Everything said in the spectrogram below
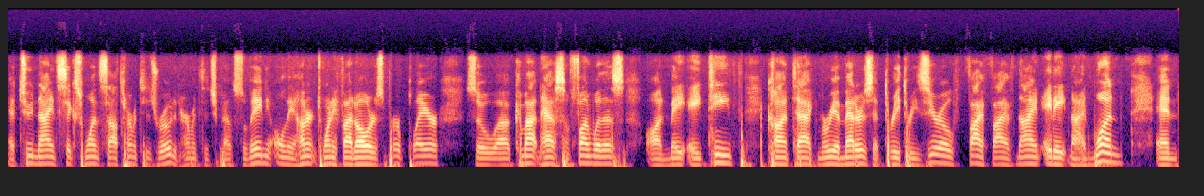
at 2961 South Hermitage Road in Hermitage, Pennsylvania. Only $125 per player. So uh, come out and have some fun with us on May 18th. Contact Maria Metters at 330-559-8891 and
